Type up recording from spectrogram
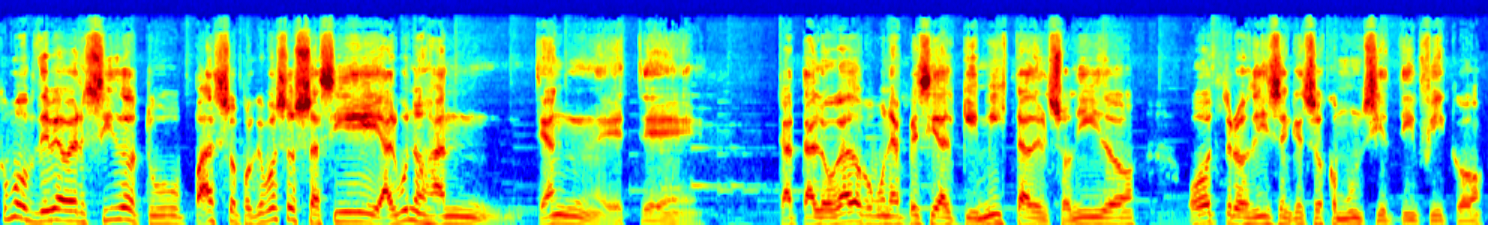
cómo debe haber sido tu paso, porque vos sos así, algunos han, te han este, catalogado como una especie de alquimista del sonido, otros dicen que sos como un científico,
